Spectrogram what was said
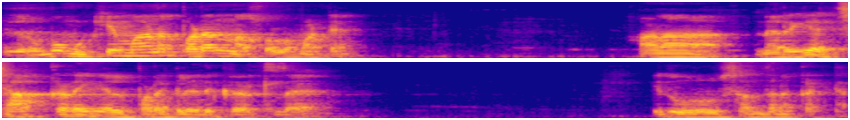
இது ரொம்ப முக்கியமான படம்னு நான் சொல்ல மாட்டேன். ஆனால் நிறைய சாக்கடைகள் படங்கள் எடுக்கிற இடத்துல இது ஒரு சந்தன கட்டை.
